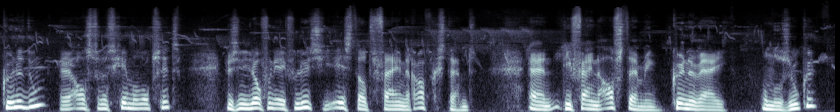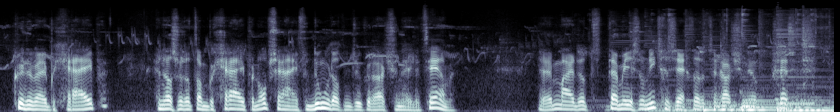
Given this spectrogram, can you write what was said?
kunnen doen uh, als er een schimmel op zit. Dus in de loop van de evolutie is dat fijner afgestemd. En die fijne afstemming kunnen wij onderzoeken, kunnen wij begrijpen. En als we dat dan begrijpen en opschrijven, doen we dat natuurlijk in rationele termen. Uh, maar dat, daarmee is nog niet gezegd dat het een rationeel proces is.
